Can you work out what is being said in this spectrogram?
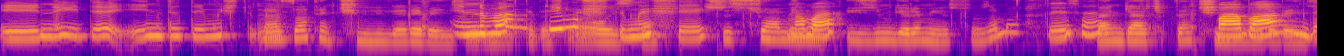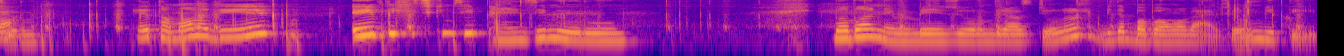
e, neydi? İndi demiştim. Ben zaten Çinlilere benziyorum ben arkadaşlar o demiştim yüzden. şey. Siz şu an benim Baba. yüzümü göremiyorsunuz ama Neyse. ben gerçekten Çinlilere Baba, benziyorum. Ya tamam hadi. Evde hiç kimseye benzemiyorum. Babaanneme benziyorum biraz diyorlar. Bir de babama benziyorum. Bir değil.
